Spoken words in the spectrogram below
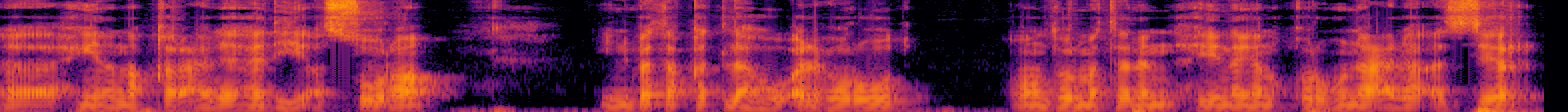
آه حين نقر على هذه الصورة انبثقت له العروض. انظر مثلا حين ينقر هنا على الزر.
